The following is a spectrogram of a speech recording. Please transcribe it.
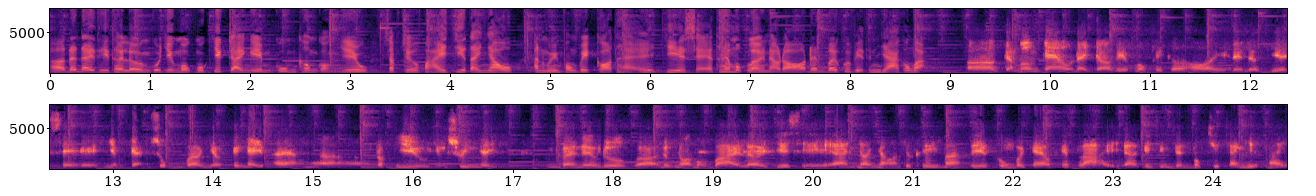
À, đến đây thì thời lượng của chuyên mục một chiếc trải nghiệm cũng không còn nhiều. Sắp sửa phải chia tay nhau. Anh nguyễn phong việt có thể chia sẻ thêm một lời nào đó đến với quý vị thính giả không ạ? à? À, cảm ơn cáo đã cho việc một cái cơ hội để được chia sẻ những cảm xúc vào những cái ngày tháng à, rất nhiều những suy nghĩ. Và nếu được à, được nói một vài lời chia sẻ à, nhỏ nhỏ trước khi mà việc cùng với cáo khép lại à, cái chương trình một chiếc trải nghiệm này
